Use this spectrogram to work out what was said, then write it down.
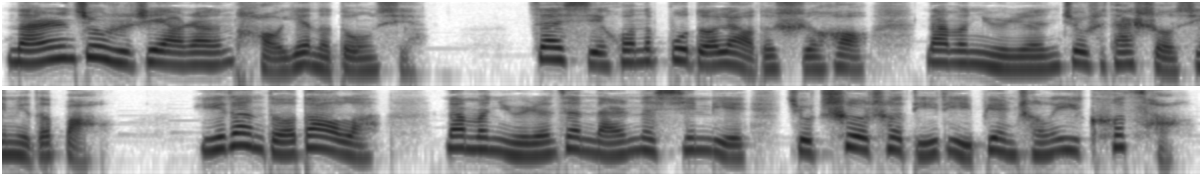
男人就是这样让人讨厌的东西，在喜欢的不得了的时候，那么女人就是他手心里的宝；一旦得到了，那么女人在男人的心里就彻彻底底变成了一棵草，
